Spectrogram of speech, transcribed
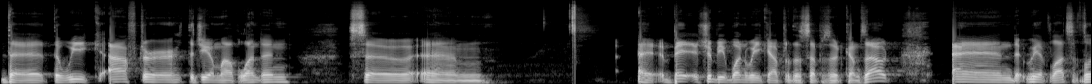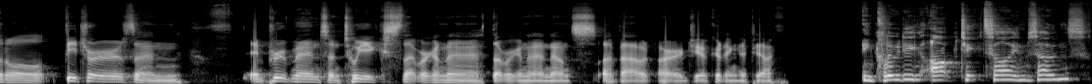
the the week after the GeoMob London. So um, it should be one week after this episode comes out, and we have lots of little features and improvements and tweaks that we're gonna that we're gonna announce about our geocoding API, including Arctic time zones.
